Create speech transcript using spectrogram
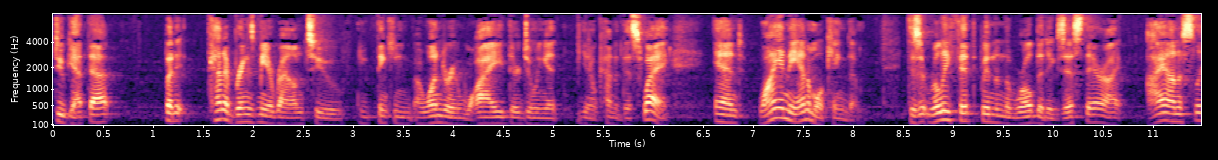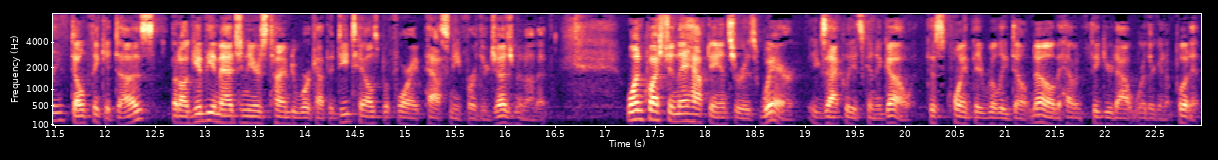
do get that, but it kind of brings me around to thinking, uh, wondering why they're doing it, you know, kind of this way, and why in the animal kingdom. Does it really fit within the world that exists there? I, I honestly don't think it does, but I'll give the Imagineers time to work out the details before I pass any further judgment on it. One question they have to answer is where exactly it's going to go. At this point, they really don't know. They haven't figured out where they're going to put it.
